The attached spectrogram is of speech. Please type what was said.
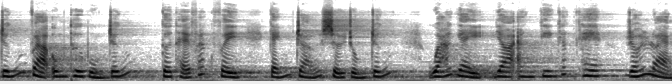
trứng và ung thư buồng trứng, cơ thể phát phì, cản trở sự rụng trứng, quá gầy do ăn kiêng khắc khe, rối loạn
